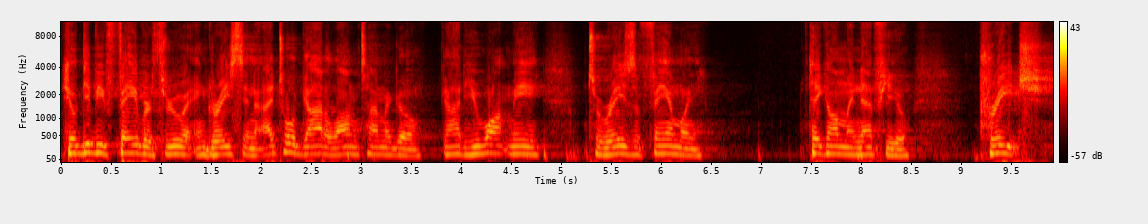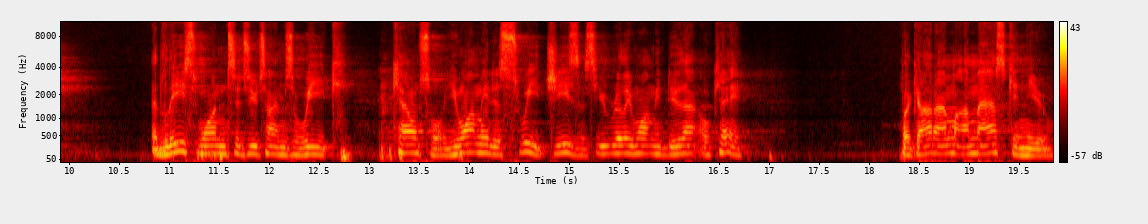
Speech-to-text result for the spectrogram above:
He'll give you favor through it and grace in it. I told God a long time ago, God, you want me to raise a family, take on my nephew, preach at least one to two times a week, counsel. You want me to sweet Jesus? You really want me to do that? Okay. But God, I'm, I'm asking you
